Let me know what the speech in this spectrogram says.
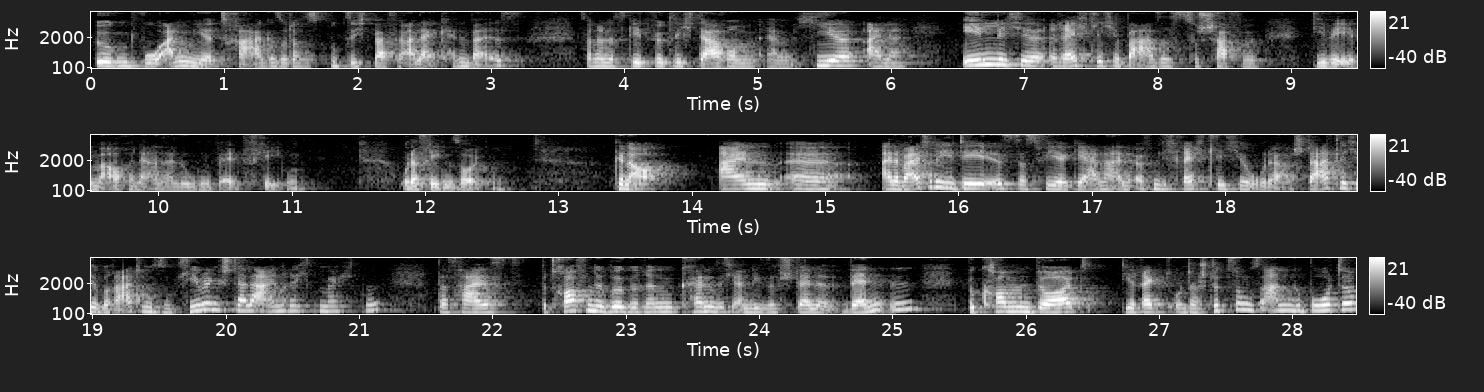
irgendwo an mir trage, sodass es gut sichtbar für alle erkennbar ist, sondern es geht wirklich darum, ähm, hier eine ähnliche rechtliche Basis zu schaffen, die wir eben auch in der analogen Welt pflegen oder pflegen sollten. Genau. Ein, äh, eine weitere Idee ist, dass wir gerne eine öffentlich-rechtliche oder staatliche Beratungs- und Clearingstelle einrichten möchten. Das heißt, betroffene Bürgerinnen können sich an diese Stelle wenden, bekommen dort direkt Unterstützungsangebote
